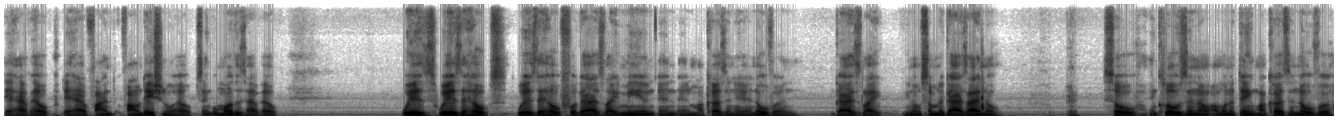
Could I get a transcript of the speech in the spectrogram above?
they have help, they have find foundational help. Single mothers have help. Where's where's the helps? Where's the help for guys like me and and, and my cousin here, and Nova, and guys like you know some of the guys I know. So in closing, I, I want to thank my cousin Nova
